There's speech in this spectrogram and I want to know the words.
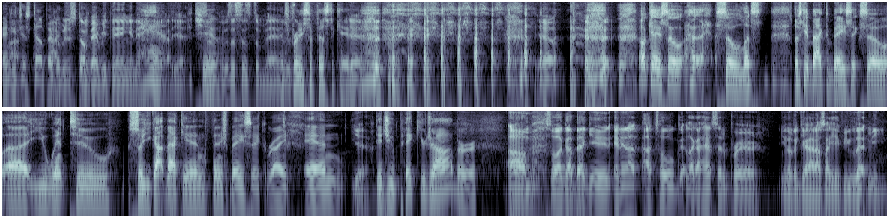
And you just dump I everything. would just dump everything and Man, yeah, yeah. look at So it was a system, man. It It's was- pretty sophisticated. Yeah. yeah. Okay, so so let's let's get back to basics. So uh, you went to so you got back in, finished basic, right? And Yeah. did you pick your job or Um, so I got back in, and then I, I told like I had said a prayer, you know, to God. I was like, if you let me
